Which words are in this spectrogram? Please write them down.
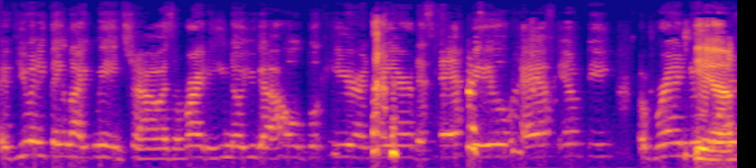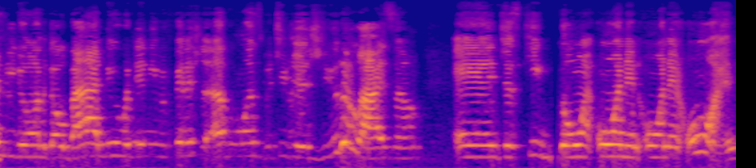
If you anything like me, child, as a writer, you know you got a whole book here and there that's half filled, half empty, a brand new yeah. one. You don't want to go buy a new one, didn't even finish the other ones, but you just utilize them and just keep going on and on and on.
